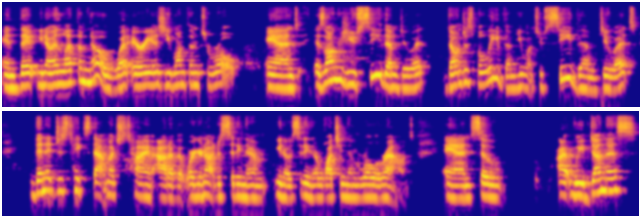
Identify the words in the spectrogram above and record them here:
And they, you know, and let them know what areas you want them to roll. And as long as you see them do it, don't just believe them. You want to see them do it. Then it just takes that much time out of it where you're not just sitting there, you know, sitting there watching them roll around. And so I, we've done this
